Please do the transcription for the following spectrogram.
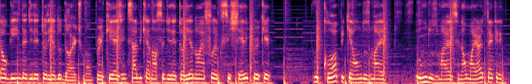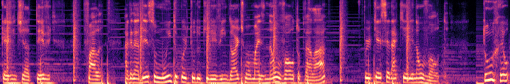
alguém da diretoria do Dortmund, porque a gente sabe que a nossa diretoria não é flor que se cheire, porque o Klopp, que é um dos mais um dos maiores, se não o maior técnico que a gente já teve, fala: "Agradeço muito por tudo que vivi em Dortmund, mas não volto para lá. Porque será que ele não volta?" Tuchel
